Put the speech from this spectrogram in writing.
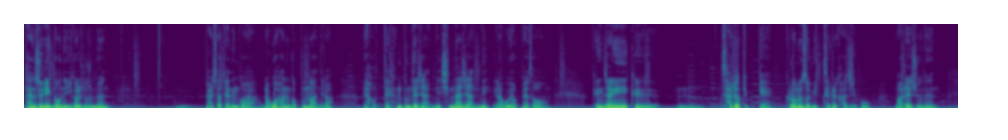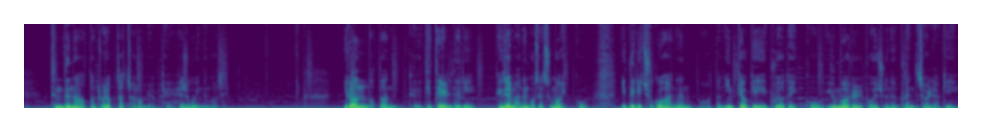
단순히 너는 이걸 누르면 발사되는 거야 라고 하는 것 뿐만 아니라 야 어때 흥분되지 않니 신나지 않니 라고 옆에서 굉장히 그 음, 사려 깊게 그러면서 위트를 가지고 말해주는 든든한 어떤 조력자처럼 이렇게 해주고 있는 거지. 이런 어떤 그 디테일들이 굉장히 많은 곳에 숨어 있고 이들이 추구하는 어떤 인격이 부여돼 있고 유머를 보여주는 브랜드 전략이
